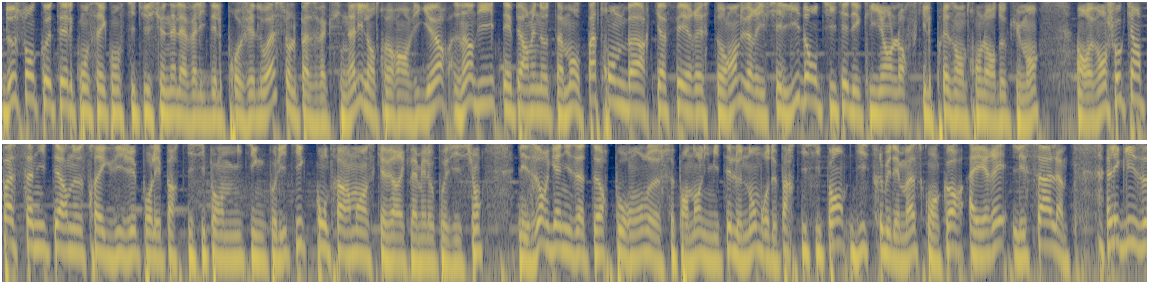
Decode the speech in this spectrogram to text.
De son côté, le Conseil constitutionnel a validé le projet de loi sur le passe vaccinal. Il entrera en vigueur lundi et permet notamment aux patrons de bars, cafés et restaurants de vérifier l'identité des clients lorsqu'ils présenteront leurs documents. En revanche, aucun passe sanitaire ne sera exigé pour les participants au meeting politique, contrairement à ce qu'avait réclamé l'opposition. Les organisateurs pourront euh, cependant limiter le nombre de participants, distribuer des masques ou encore aérer les salles. L'église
